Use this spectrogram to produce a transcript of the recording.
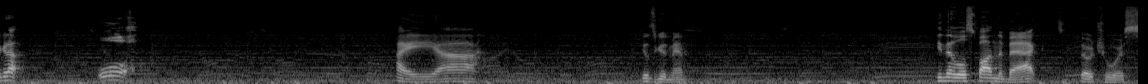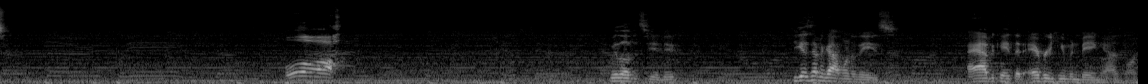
Check it out. Oh. Hiya. Uh, feels good, man. In that little spot in the back, so choice. Oh. We love to see it, dude. If you guys haven't got one of these, I advocate that every human being has one.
